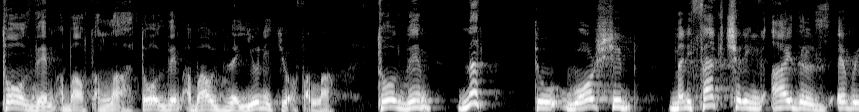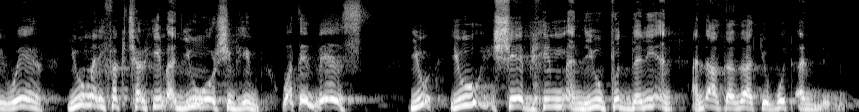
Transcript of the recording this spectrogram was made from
told them about Allah told them about the unity of Allah told them not to worship manufacturing idols everywhere you manufacture him and you worship him what is this you you shape him and you put the knee and, and after that you put and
